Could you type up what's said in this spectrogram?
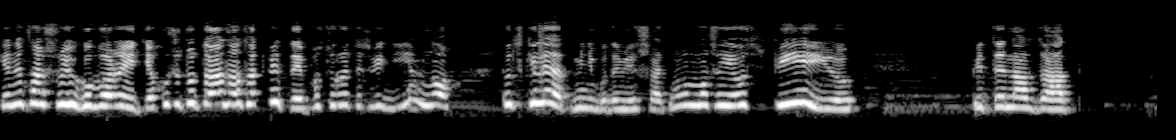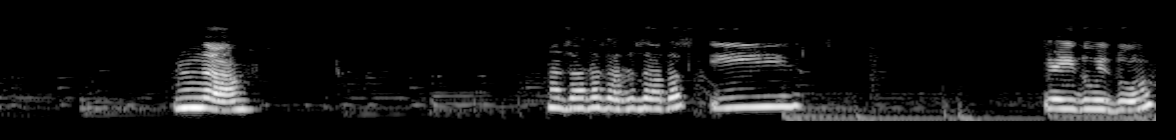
Я не знаю, що і говорити. Я хочу туди назад піти, построїти свій дім, но тут скелет мені буде мішати. Ну, може, я успію піти назад. Да. А зараз, зараз, зараз. І. Я йду, йду.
